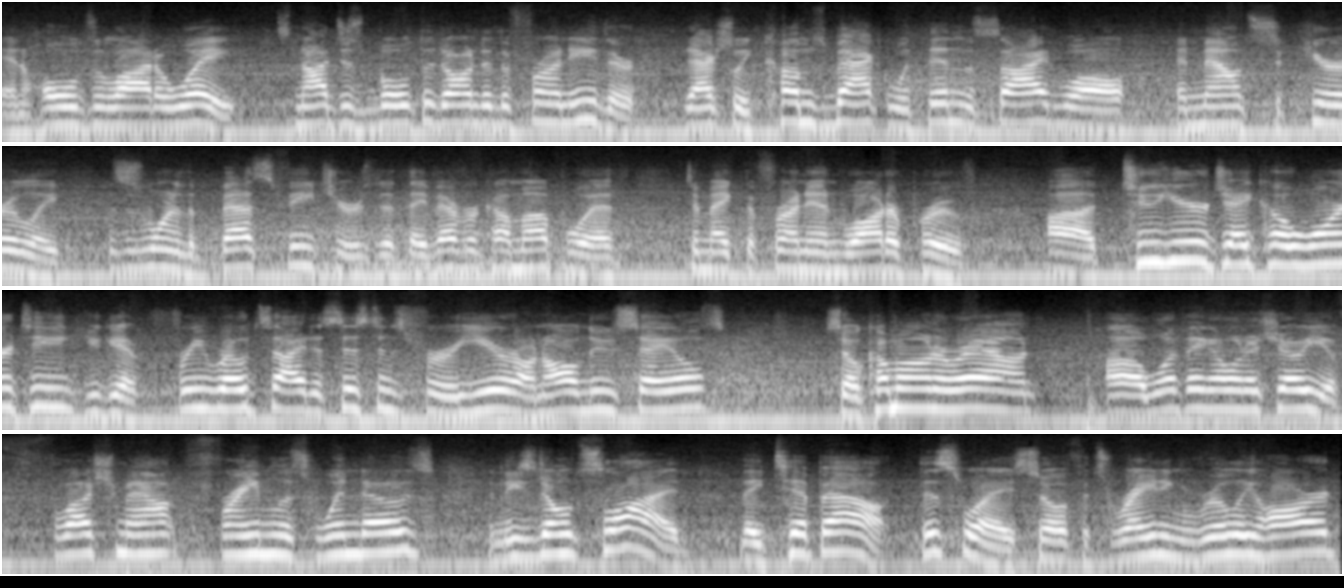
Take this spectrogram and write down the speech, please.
and holds a lot of weight. It's not just bolted onto the front either. It actually comes back within the sidewall and mounts securely. This is one of the best features that they've ever come up with to make the front end waterproof. Uh, two-year Jayco warranty. You get free roadside assistance for a year on all new sales. So come on around. Uh, one thing I want to show you, flush mount frameless windows, and these don't slide. They tip out this way. So if it's raining really hard,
